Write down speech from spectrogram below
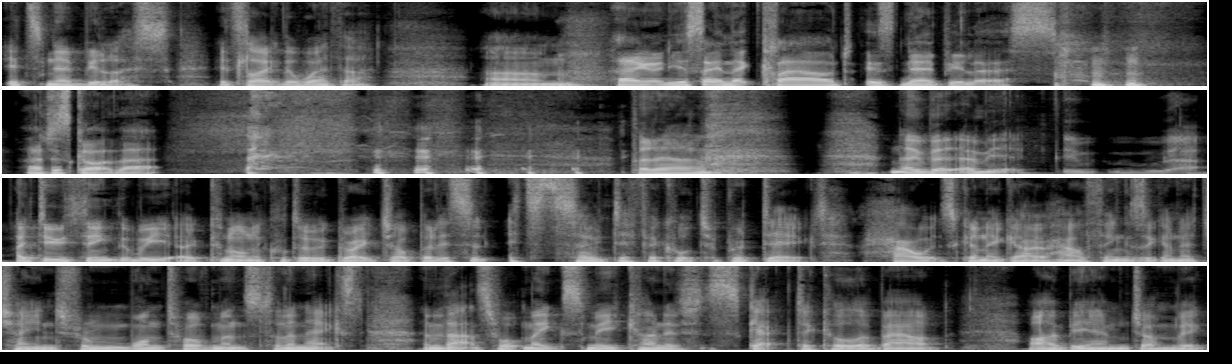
it's nebulous. It's like the weather. Um, Hang on, you're saying that cloud is nebulous. I just got that. but um, No, but I mean, I do think that we at Canonical do a great job, but it's it's so difficult to predict how it's going to go, how things are going to change from one 12 months to the next, and that's what makes me kind of skeptical about IBM jumping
